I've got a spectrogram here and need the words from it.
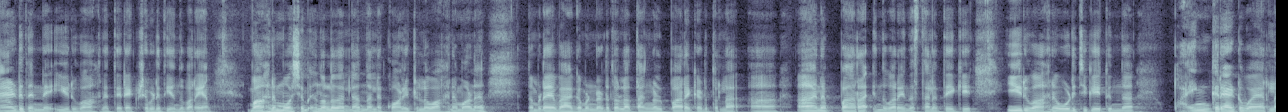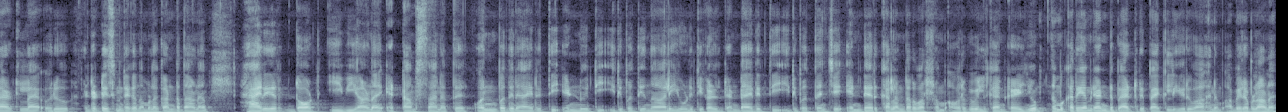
ആഡ് തന്നെ ഈ ഒരു വാഹനത്തെ രക്ഷപ്പെടുത്തി എന്ന് പറയാം. വാഹനം മോശം എന്നുള്ളതല്ല നല്ല ക്വാളിറ്റി ഉള്ള വാഹനമാണ്. നമ്മുടെ വാഗമണ്ണടുത്തുള്ള തങ്ങൾപ്പാറയ്ക്കടുത്തുള്ള ആനപ്പാറ എന്ന് പറയുന്ന സ്ഥലത്തേക്ക് ഈ ഒരു വാഹനം ഓടിച്ചു കയറ്റുന്ന ഭയങ്കരമായിട്ട് വൈറലായിട്ടുള്ള ഒരു അഡ്വർടൈസ്മെന്റ് ഒക്കെ നമ്മൾ കണ്ടതാണ്. ഹാരിയർ ഡോട്ട് ഇ വി ആണ് എട്ടാം സ്ഥാനത്ത്. ഒൻപതിനായിരത്തി എണ്ണൂറ്റി ഇരുപത്തി നാല് യൂണിറ്റുകൾ രണ്ടായിരത്തി ഇരുപത്തഞ്ച് എൻഡയർ കലണ്ടർ വർഷം അവർക്ക് വിൽക്കാൻ കഴിഞ്ഞു. നമുക്കറിയാം രണ്ട് ബാറ്ററി പാക്കിൽ ഈ ഒരു വാഹനം അവൈലബിൾ ആണ്.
